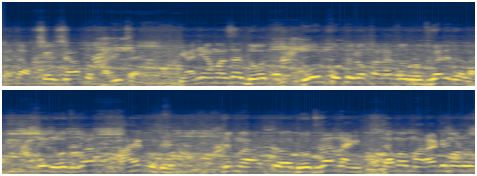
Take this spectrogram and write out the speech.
त्याचा अक्षरशः तो खालीच आहे. याने आम्हाला दोन दोन कोटी लोकांना जो रोजगारी झाला ते रोजगार आहे कुठे? जे म- रोजगार नाही त्यामुळे मराठी माणूस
